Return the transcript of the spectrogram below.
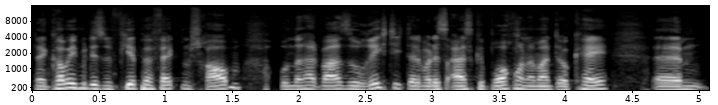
Dann komme ich mit diesen vier perfekten Schrauben und dann hat, war so richtig, dann war das alles gebrochen und er meinte, okay, ähm,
